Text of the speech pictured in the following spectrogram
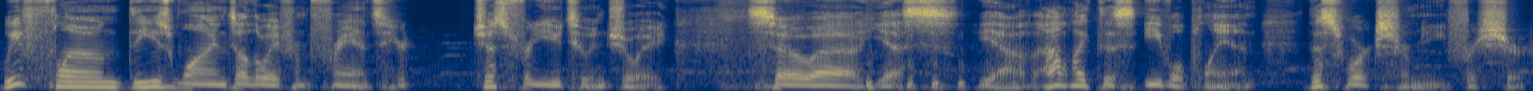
We've flown these wines all the way from France here just for you to enjoy. So, uh, yes, yeah, I like this evil plan. This works for me for sure.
